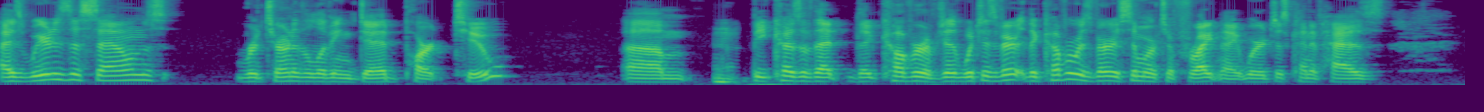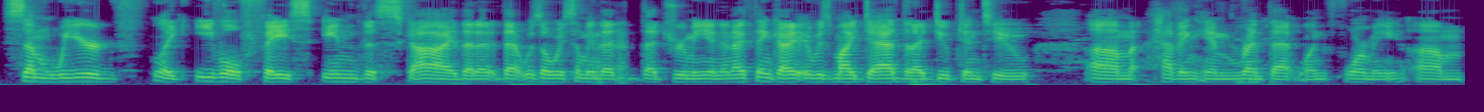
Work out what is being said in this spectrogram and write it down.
as weird as this sounds. Return of the Living Dead Part Two. Um, Mm. because of that, the cover of which is very the cover was very similar to Fright Night, where it just kind of has some weird like evil face in the sky that uh, that was always something that that drew me in and i think I, it was my dad that i duped into um, having him rent that one for me um,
